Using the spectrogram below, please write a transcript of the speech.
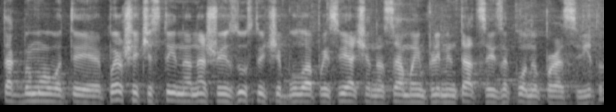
так би мовити, перша частина нашої зустрічі була присвячена саме імплементації закону про освіту.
